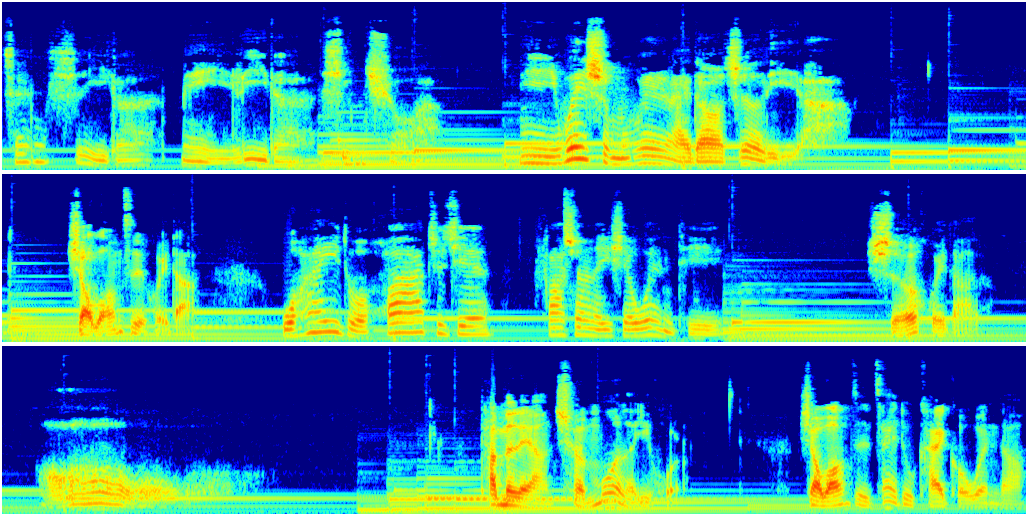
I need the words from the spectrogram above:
真是一个美丽的星球啊！你为什么会来到这里呀？”小王子回答：“我和一朵花之间发生了一些问题。”蛇回答了：“哦。”他们俩沉默了一会儿。小王子再度开口问道：“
